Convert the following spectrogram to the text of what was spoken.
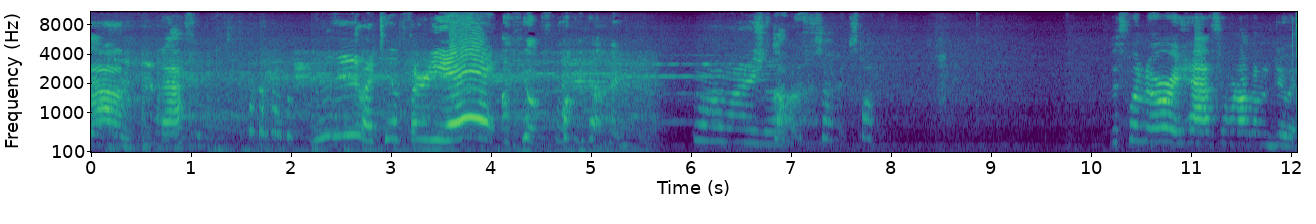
Ah, acid. Ooh, I killed 38. I killed 49. Oh my Stop god. it! Stop it! Stop it! This one we already have, so we're not gonna do it.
